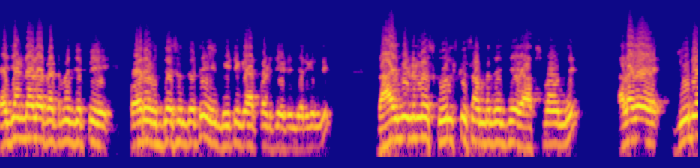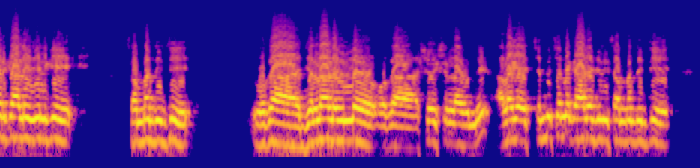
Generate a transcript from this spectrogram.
ఎజెండాలో పెట్టమని చెప్పి కోరే ఉద్దేశంతో మీటింగ్ ఏర్పాటు చేయడం జరిగింది. రాజమండ్రిలో స్కూల్స్కి సంబంధించి అప్స్మా ఉంది. అలాగే జూనియర్ కాలేజీలకి సంబంధించి ఒక జిల్లా లెవెల్లో ఒక అసోసియేషన్ లా ఉంది. అలాగే చిన్న చిన్న కాలేజీలకు సంబంధించి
